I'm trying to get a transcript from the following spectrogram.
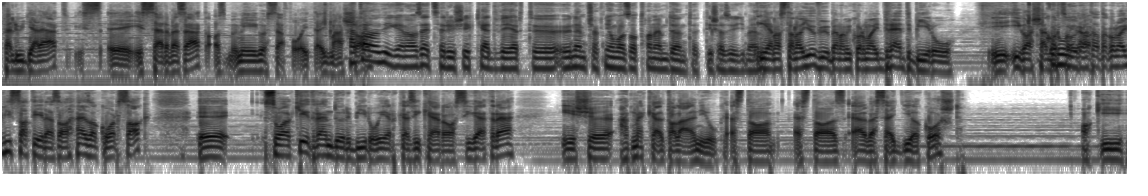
felügyelet és, és szervezet, az még összefolyt egymással. Hát az, igen, az egyszerűség kedvéért ő, nem csak nyomozott, hanem döntött is az ügyben. Igen, aztán a jövőben, amikor majd dreadbíró igazságot szolgáltat, akkor majd visszatér ez a, ez a korszak. Szóval két rendőrbíró érkezik erre a szigetre, és hát meg kell találniuk ezt, a, ezt az elveszett gyilkost, aki,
